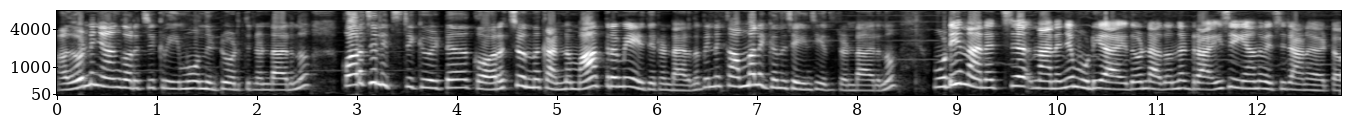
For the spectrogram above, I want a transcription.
അതുകൊണ്ട് ഞാൻ കുറച്ച് ക്രീമും ഒന്ന് ഇട്ട് കൊടുത്തിട്ടുണ്ടായിരുന്നു. കുറച്ച് ലിപ്സ്റ്റിക്കും ഇട്ട് കുറച്ചൊന്ന് കണ്ണ് മാത്രമേ എഴുതിയിട്ടുണ്ടായിരുന്നു. പിന്നെ കമ്മലൊക്കെ ഒന്ന് ചേഞ്ച് ചെയ്തിട്ടുണ്ടായിരുന്നു. മുടി നനച്ച് നനഞ്ഞ മുടി ആയതുകൊണ്ട് അതൊന്ന് ഡ്രൈ ചെയ്യാമെന്ന് വെച്ചിട്ടാണ് കേട്ടോ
